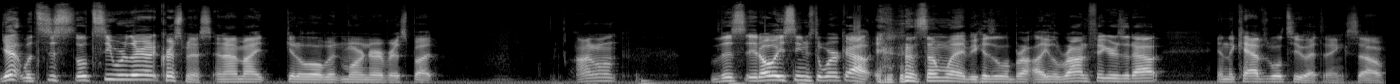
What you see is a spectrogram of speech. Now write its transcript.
Yeah, let's just let's see where they're at Christmas and I might get a little bit more nervous, but I don't this it always seems to work out in some way because of LeBron like LeBron figures it out and the Cavs will too, I think. So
